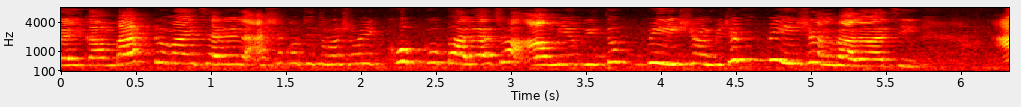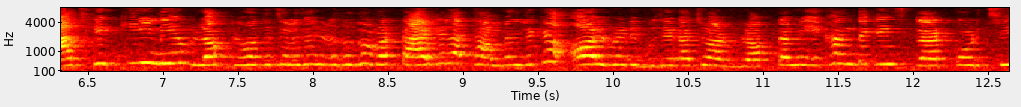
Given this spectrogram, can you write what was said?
welcome back to my channel আশা করছি তোমরা সবাই খুব খুব ভালো আছো। আমিও কিন্তু ভীষণ ভীষণ ভীষণ ভালো আছি। আজকে কি নিয়ে ব্লগটা হতে চলেছে সেটা তো তোমরা টাইটেল আর থাম্বেল থেকে অলরেডি বুঝে গেছো। আর ব্লগটা আমি এখান থেকেই স্টার্ট করছি।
